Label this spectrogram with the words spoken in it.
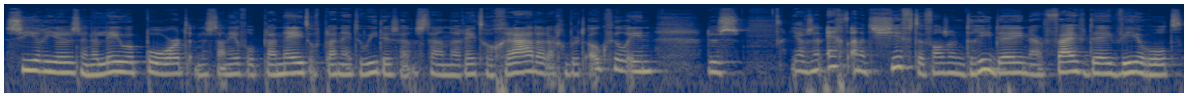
Sirius en de Leeuwenpoort. En er staan heel veel planeten of planetoïden, er staan retrograden, daar gebeurt ook veel in. Dus ja, we zijn echt aan het shiften van zo'n 3D naar 5D wereld.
